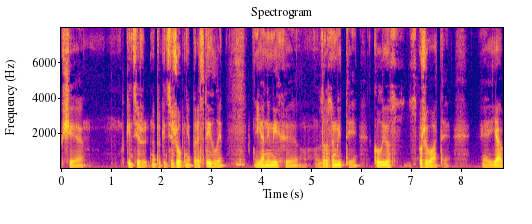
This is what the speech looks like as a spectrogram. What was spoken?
ще в кінці, наприкінці жовтня перестигли, і я не міг зрозуміти, коли його споживати. Е, Я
